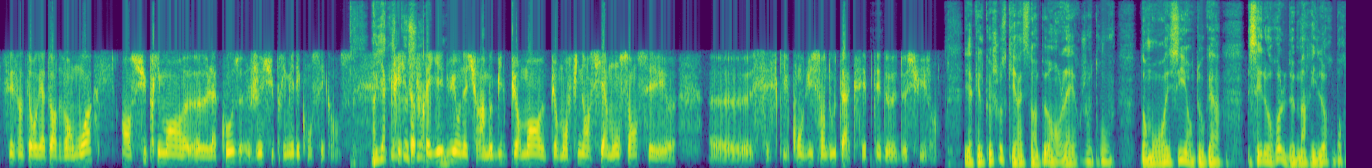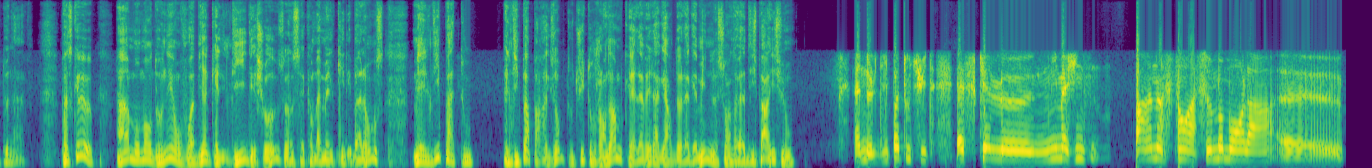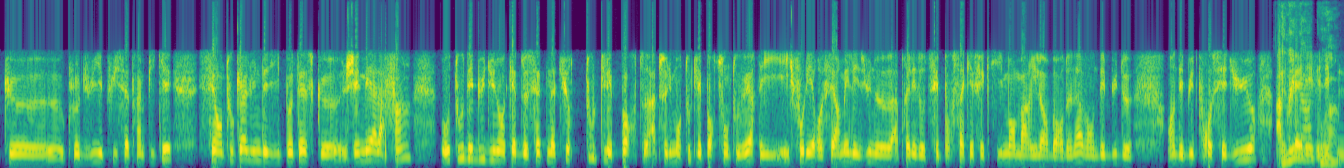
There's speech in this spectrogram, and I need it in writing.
ses interrogatoires devant moi, en supprimant la cause, je supprime des conséquences. Ah, Christophe Rayet, lui, on est sur un mobile purement, purement financier à mon sens, et euh, euh, c'est ce qui le conduit sans doute à accepter de, suivre. Il y a quelque chose qui reste un peu en l'air, je trouve, dans mon récit en tout cas. C'est le rôle de Marie-Laure Bordenave. Parce que, à un moment donné, on voit bien qu'elle dit des choses, hein, c'est quand même elle qui les balance, mais elle dit pas tout. Elle dit pas, par exemple, tout de suite aux gendarmes qu'elle avait la garde de la gamine le soir de la disparition. Elle ne le dit pas tout de suite. Est-ce qu'elle euh, n'imagine pas un instant à ce moment-là euh, que Claude Juillet puisse être impliqué. C'est en tout cas l'une des hypothèses que j'aimais à la fin. Au tout début d'une enquête de cette nature, toutes les portes, absolument toutes les portes sont ouvertes et il faut les refermer les unes après les autres. C'est pour ça qu'effectivement Marie-Laure Bordenave, en début de, en début de procédure, après, elle est là,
